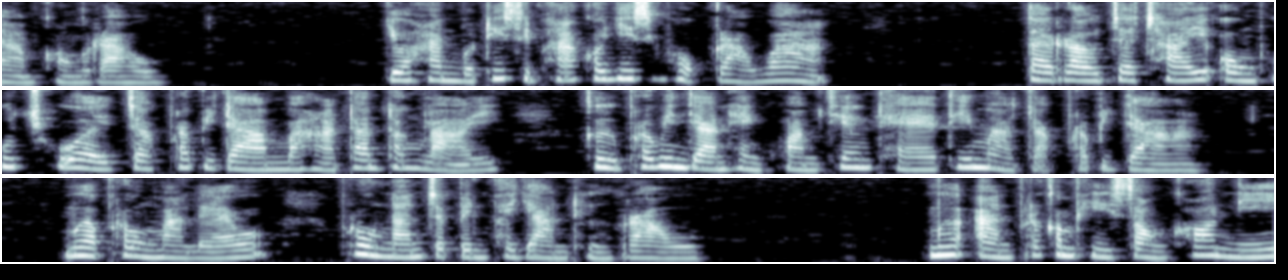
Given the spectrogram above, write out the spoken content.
นามของเรา โยฮันบทที่ 15ข้อ26 กล่าวว่า แต่เราจะใช้องค์ผู้ช่วยจากพระบิดามาหาท่านทั้งหลาย คือพระวิญญาณแห่งความเที่ยงแท้ที่มาจากพระบิดา เมื่อพระองค์มาแล้ว พระองค์นั้นจะเป็นพยานถึงเรา เมื่ออ่านพระคัมภีร์สองข้อนี้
